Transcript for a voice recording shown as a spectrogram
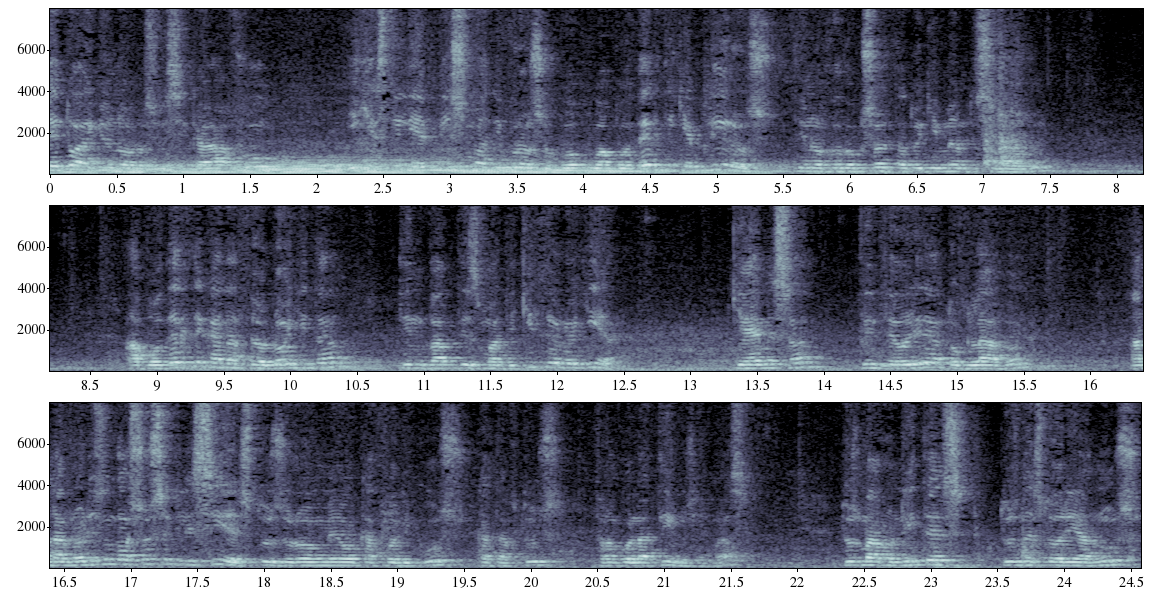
και το Άγιον Όρος φυσικά, αφού είχε στείλει επίσημο αντιπρόσωπο που αποδέχτηκε πλήρως την Ορθοδοξότητα των κειμένων της Συνόδου, αποδέχτηκαν αθεολόγητα την βαπτισματική θεολογία και έμεσα την θεωρία των κλάδων αναγνωρίζοντας ως εκκλησίες τους Ρωμαιοκαθολικούς, κατά αυτούς Φραγκολατίνους για μας, τους Μαρονίτες, τους Νεστοριανούς,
